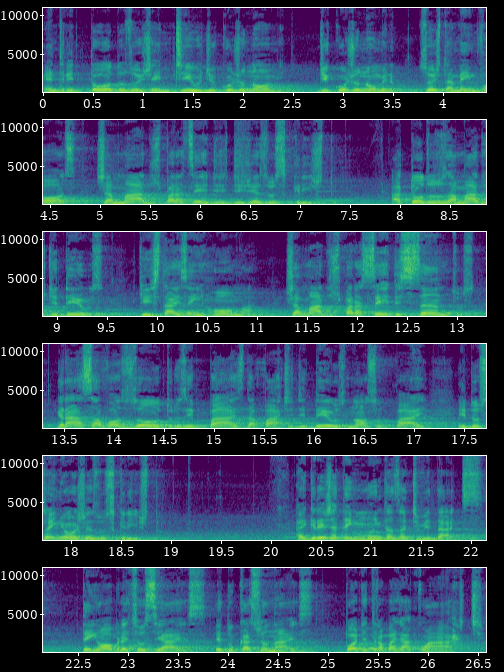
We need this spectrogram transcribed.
entre todos os gentios de cujo nome, de cujo número sois também vós, chamados para ser de Jesus Cristo. A todos os amados de Deus, que estáis em Roma, chamados para ser de santos, graça a vós outros e paz da parte de Deus, nosso Pai, e do Senhor Jesus Cristo. A igreja tem muitas atividades, tem obras sociais, educacionais, pode trabalhar com a arte,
